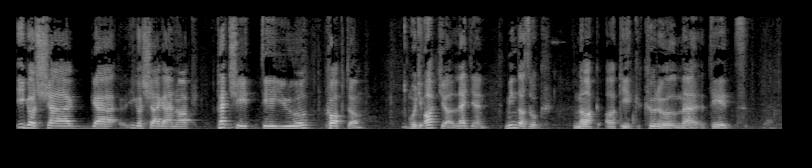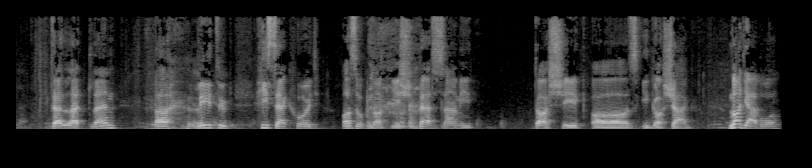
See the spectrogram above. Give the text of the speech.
igazságá, igazságának pecsétéjül kaptam, hogy atya legyen mindazoknak, akik körülmetétletlen a létük, hiszek, hogy azoknak is beszámítassék az igazság. Nagyjából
